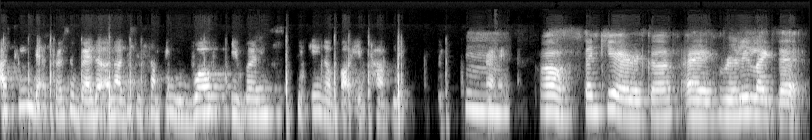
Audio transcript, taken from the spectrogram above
asking that person whether or not this is something worth even speaking about in public, Mm. right? Wow, thank you, Erica. I really like that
